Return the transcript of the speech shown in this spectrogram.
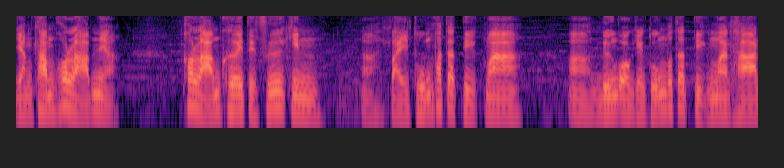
อย่างทำข้าวหลามเนี่ยข้าวหลามเคยแต่ซื้อกินใส่ถุงพลาสติกมา ดึงออกจากถุงพลาสติกมาทาน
